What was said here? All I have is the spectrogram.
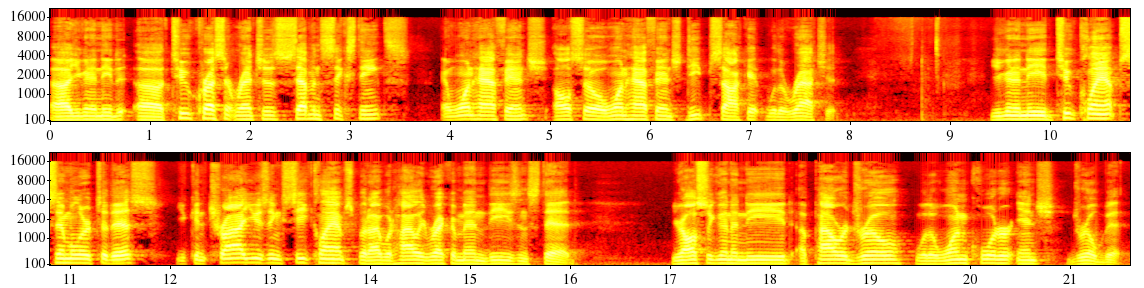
Uh, you're going to need uh, two crescent wrenches, 7 16ths and 1 half inch. Also a 1 half inch deep socket with a ratchet. You're going to need two clamps similar to this. You can try using C-clamps, but I would highly recommend these instead. You're also going to need a power drill with a one quarter inch drill bit.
